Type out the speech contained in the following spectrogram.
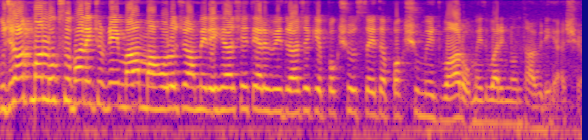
ગુજરાતમાં લોકસભાની ચૂંટણીમાં માહોલો જામી રહ્યા છે, ત્યારે વિવિધ રાજકીય પક્ષો સહિત અપક્ષ ઉમેદવારો ઉમેદવારી નોંધાવી રહ્યા છે.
